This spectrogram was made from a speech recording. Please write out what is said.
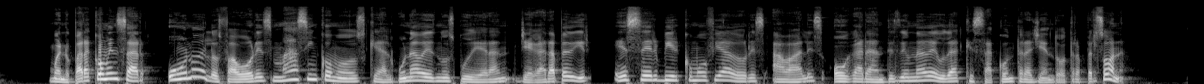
Bueno, para comenzar, uno de los favores más incómodos que alguna vez nos pudieran llegar a pedir es servir como fiadores, avales o garantes de una deuda que está contrayendo otra persona.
